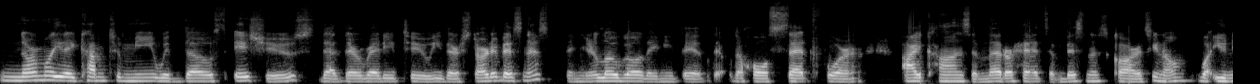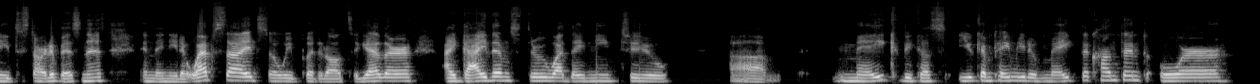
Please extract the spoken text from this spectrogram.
normally, they come to me with those issues that they're ready to either start a business, they need a logo, they need the, the, the whole set for icons and letterheads and business cards, you know, what you need to start a business. And they need a website. So we put it all together. I guide them through what they need to um, make because you can pay me to make the content or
